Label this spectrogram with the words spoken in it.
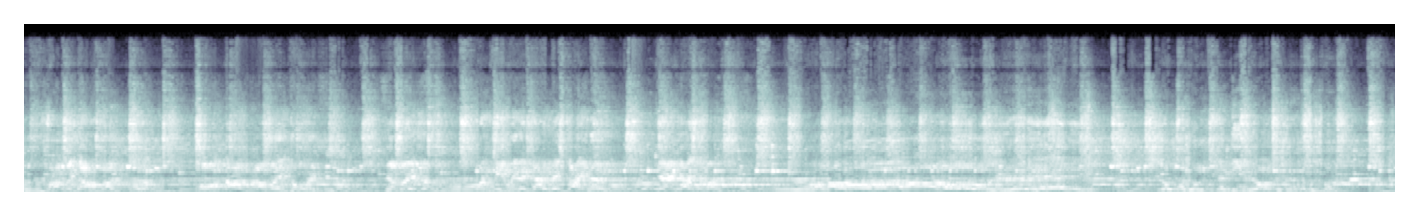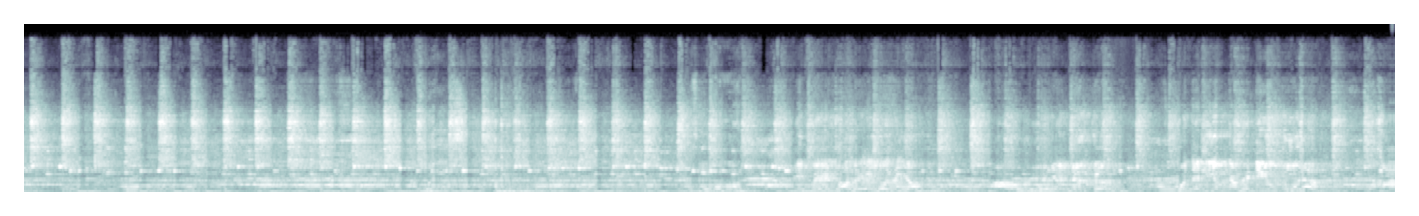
เออฟังไม่ทหารขอตามหามันให้ทั่วแผ่นดินยังไงนะมันหนีไม่ได้ได้ไม่ไกลเลยแยกย้ายกันไปโอ้ยนพดลจะหนีรอดไปแล้วท่านผู้ชมไอ้แม่ทัพไอ้โยนให้ยาวอ้าวอย่านึกเลยว่าจะเลี้ยวจากแผ่นดินของกูนะฆ่า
